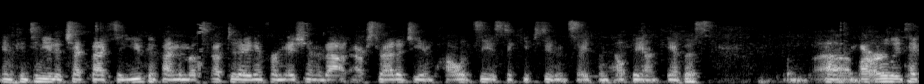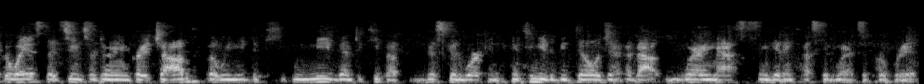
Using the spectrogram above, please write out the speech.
and continue to check back so you can find the most up-to-date information about our strategy and policies to keep students safe and healthy on campus. Um, our early takeaway is that students are doing a great job, but we need to keep, we need them to keep up this good work and to continue to be diligent about wearing masks and getting tested when it's appropriate.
